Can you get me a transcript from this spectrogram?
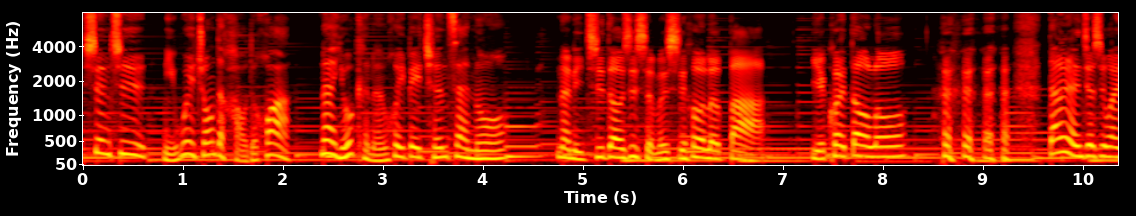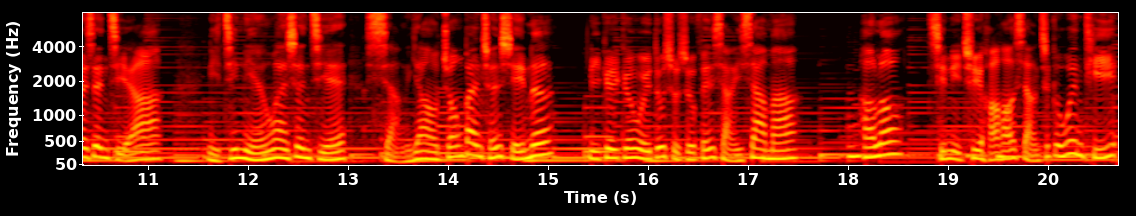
甚至你伪装的好的话，那有可能会被称赞哦。那你知道是什么时候了吧？也快到喽，当然就是万圣节啊！你今年万圣节想要装扮成谁呢？你可以跟维多叔叔分享一下吗？好喽，请你去好好想这个问题，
